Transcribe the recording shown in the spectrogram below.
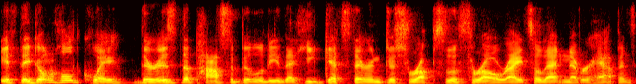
if they don't hold Quay, there is the possibility that he gets there and disrupts the throw, right? So that never happens.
